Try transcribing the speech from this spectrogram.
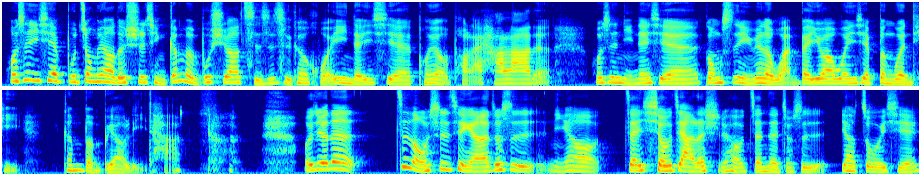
或是一些不重要的事情，根本不需要此时此刻回应的一些朋友跑来哈拉的，或是你那些公司里面的晚辈又要问一些笨问题，根本不要理他。我觉得这种事情啊，就是你要在休假的时候，真的就是要做一些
